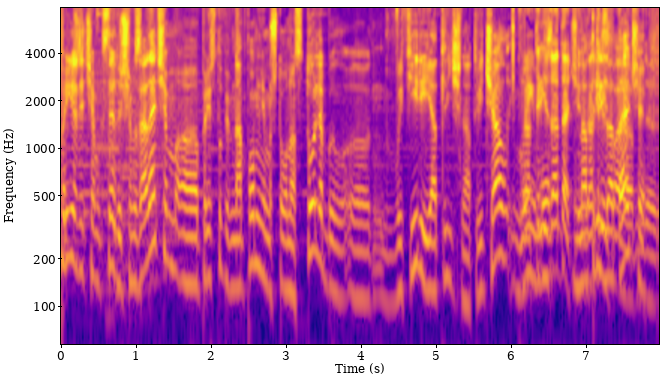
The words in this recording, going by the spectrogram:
Прежде чем к следующим задачам э, приступим, напомним, что у нас Толя был э, в эфире и отлично отвечал. И На три ему- задачи. На три а, задачи. э,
